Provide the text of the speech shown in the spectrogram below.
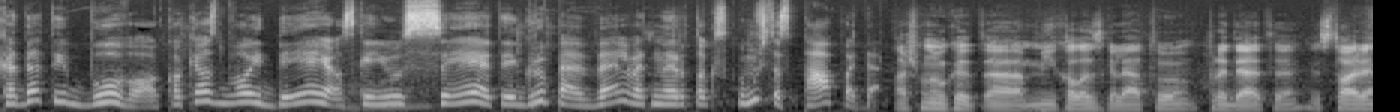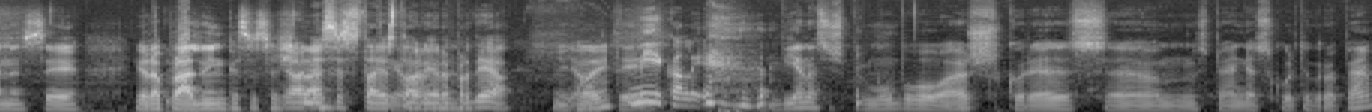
kada tai buvo, kokios buvo idėjos, kai jūs ėjote į grupę Velvet na, ir toks kumštis tapote? Aš manau, kad uh, Mykolas galėtų pradėti istoriją, nes jisai yra pradininkas viso Jo, šito. nes jis tą istoriją ir pradėjo. Mykolai? Tai Mykolai. vienas iš pirmų buvau aš, kuris um, nusprendė sukurti grupę.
